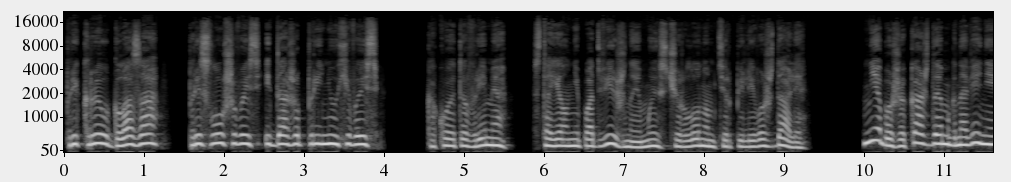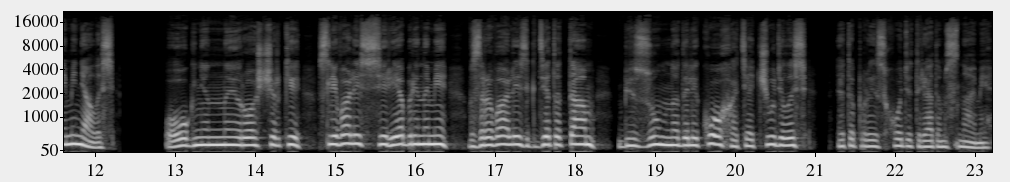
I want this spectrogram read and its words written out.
прикрыл глаза, прислушиваясь и даже принюхиваясь. Какое-то время стоял неподвижно, и мы с Черлоном терпеливо ждали. Небо же каждое мгновение менялось. Огненные росчерки сливались с серебряными, взрывались где-то там, безумно далеко, хотя чудилось, это происходит рядом с нами.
